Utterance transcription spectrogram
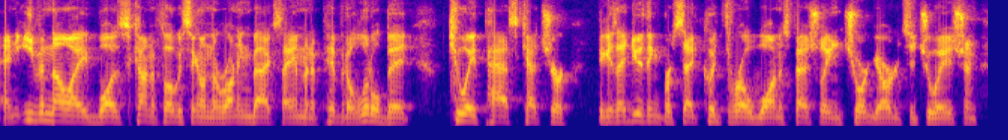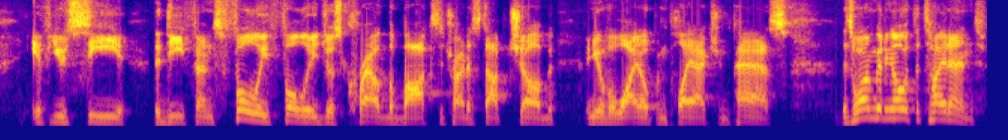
And even though I was kind of focusing on the running backs, I am going to pivot a little bit to a pass catcher because I do think Brissett could throw one, especially in short yardage situation. If you see the defense fully, fully just crowd the box to try to stop Chubb and you have a wide open play action pass. That's why I'm going to go with the tight end.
